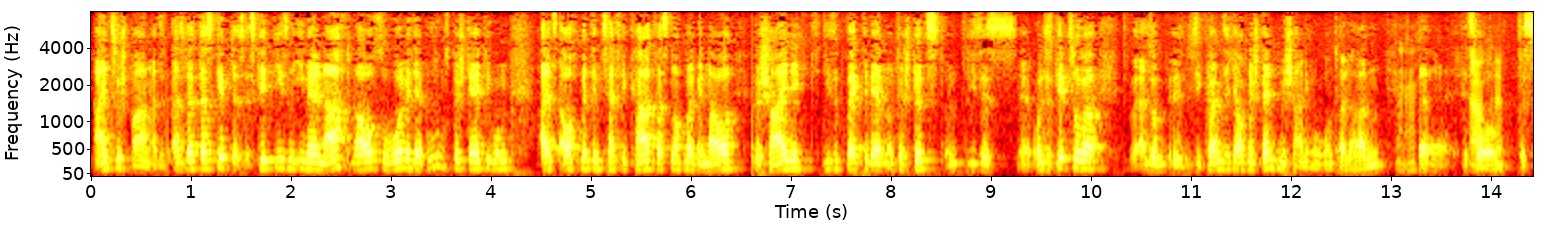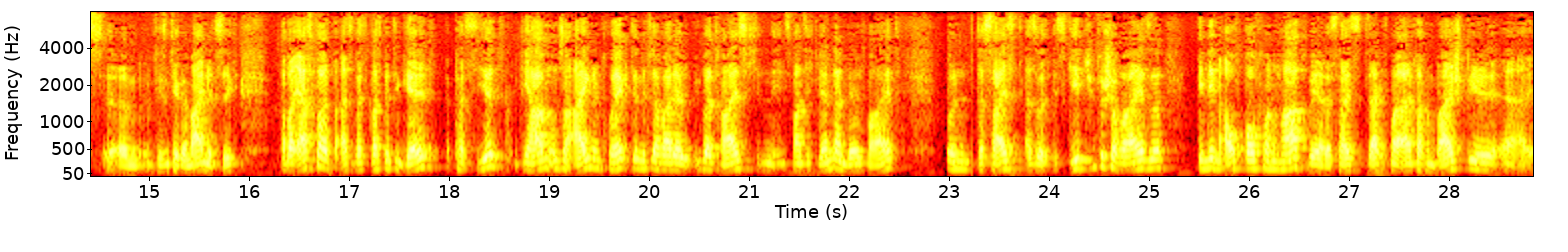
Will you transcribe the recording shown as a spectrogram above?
einzusparen. Also, also das, das, gibt es. Es gibt diesen E-Mail-Nachlauf sowohl mit der Buchungsbestätigung als auch mit dem Zertifikat, was nochmal genau bescheinigt, diese Projekte werden unterstützt und dieses äh, und es gibt sogar, also Sie können sich auch eine Spendenbescheinigung runterladen. Mhm. Äh, so, okay. das, ähm, wir sind ja gemeinnützig. Aber erstmal, also was, was mit dem Geld passiert, wir haben unsere eigenen Projekte mittlerweile über 30 in, in 20 Ländern weltweit. Und das heißt, also es geht typischerweise in den Aufbau von Hardware. Das heißt, sage ich mal einfach ein Beispiel, äh,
